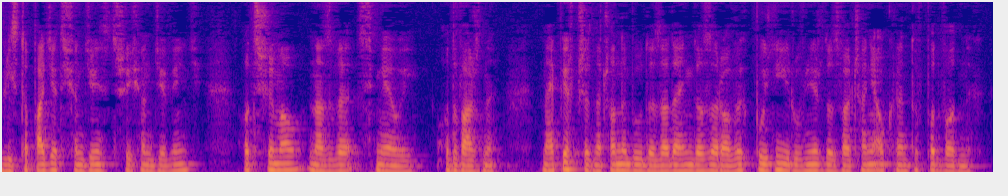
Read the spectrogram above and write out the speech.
w listopadzie 1969 otrzymał nazwę Śmiały, odważny. Najpierw przeznaczony był do zadań dozorowych, później również do zwalczania okrętów podwodnych.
